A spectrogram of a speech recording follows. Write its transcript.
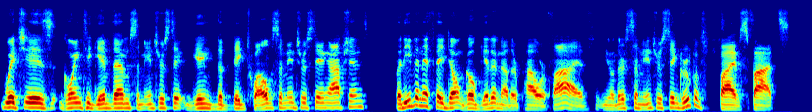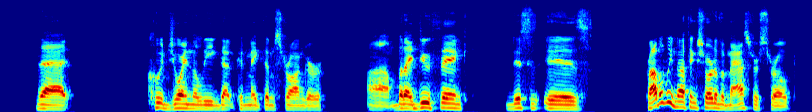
which is going to give them some interesting giving the Big 12 some interesting options. But even if they don't go get another power 5 you know there's some interesting group of 5 spots that could join the league that could make them stronger. Um, but I do think this is probably nothing short of a masterstroke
